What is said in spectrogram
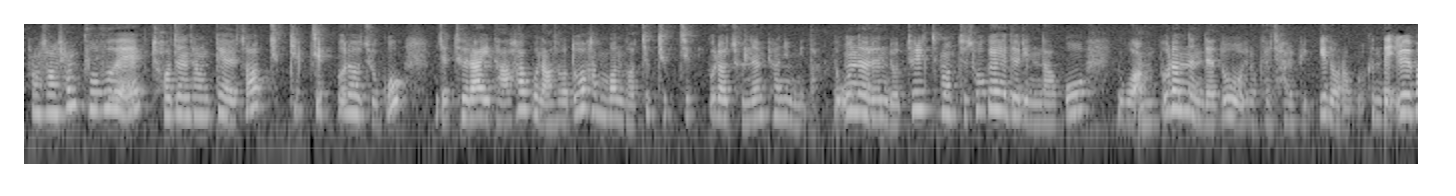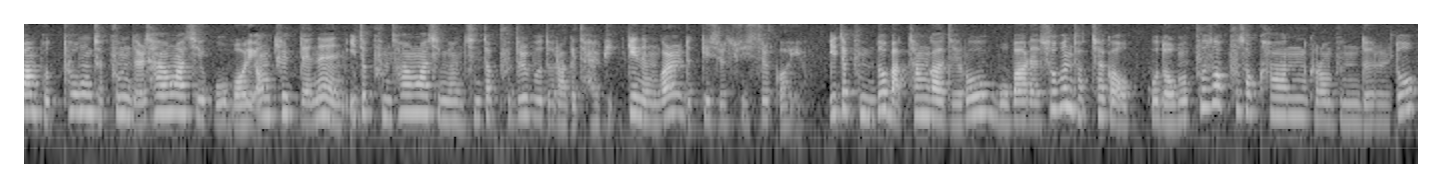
항상 샴푸 후에 젖은 상태에서 칙칙칙 뿌려주고 이제 드라이 다 하고 나서도 한 번 더 칙칙칙 뿌려주는 편입니다. 오늘은 이 트리트먼트 소개해드린다고 이거 안 뿌렸는데도 이렇게 잘 빗기더라고요. 근데 일반 보통 제품들 사용하시고 머리 엉킬 때는 이 제품 사용하시면 진짜 부들부들하게 잘 빗기는 걸 느끼실 수 있을 거예요. 이 제품도 마찬가지로 모발에 수분 자체가 없고 너무 푸석푸석한 그런 분들도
